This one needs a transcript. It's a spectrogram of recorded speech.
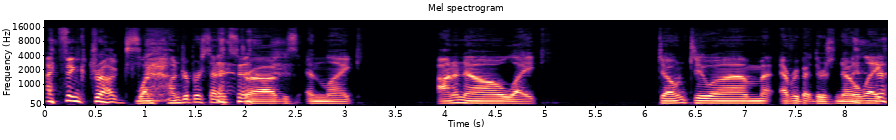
I think drugs. 100% it's drugs. And like, I don't know, like, don't do them. Everybody, there's no like,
